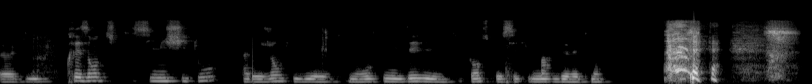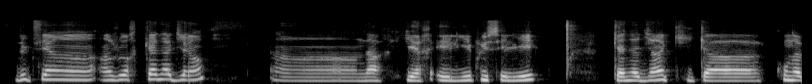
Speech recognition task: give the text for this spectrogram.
euh, qui présente Simichitu à des gens qui, n'ont aucune idée et qui pensent que c'est une marque de vêtements. donc, c'est un, un, joueur canadien, un arrière ailier, plus ailier, canadien qui qu'on a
